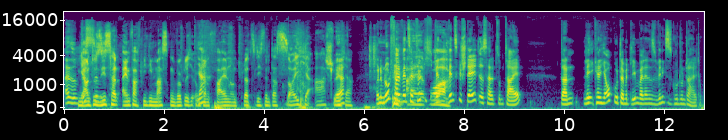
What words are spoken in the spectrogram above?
Also, Ja, und du siehst halt einfach, wie die Masken wirklich irgendwann fallen und plötzlich sind das solche Arschlöcher. Und im Notfall, wenn es halt wirklich, wenn es gestellt ist halt zum Teil, dann kann ich auch gut damit leben, weil dann ist es wenigstens gute Unterhaltung.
